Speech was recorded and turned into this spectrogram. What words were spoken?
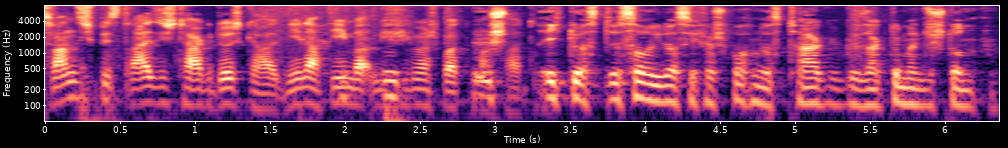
20 bis 30 Tage durchgehalten, je nachdem, wie viel man Sport gemacht hat. Ich, du hast, sorry, du hast dich versprochen, du hast Tage gesagt, du meinst Stunden.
